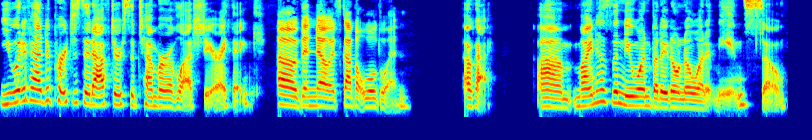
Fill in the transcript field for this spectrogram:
you would have had to purchase it after September of last year, I think. Oh, then no, it's got the old one. Okay. Um, mine has the new one, but I don't know what it means. So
